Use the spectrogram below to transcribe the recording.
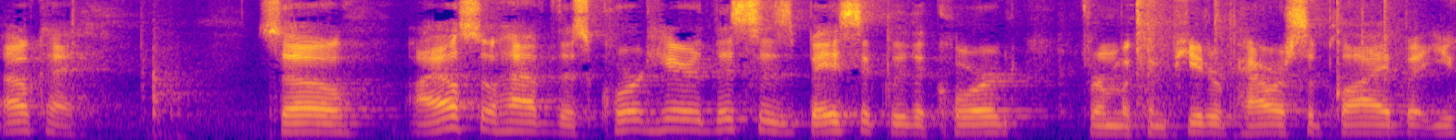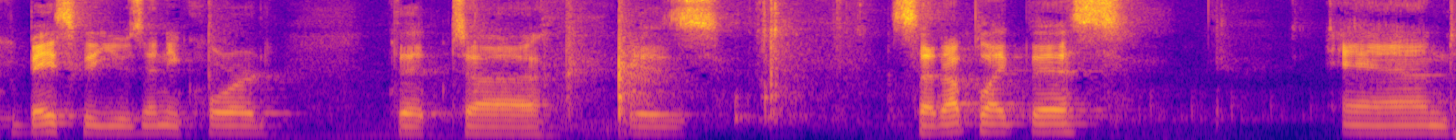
Okay, so I also have this cord here. This is basically the cord from a computer power supply, but you could basically use any cord that uh, is set up like this. And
